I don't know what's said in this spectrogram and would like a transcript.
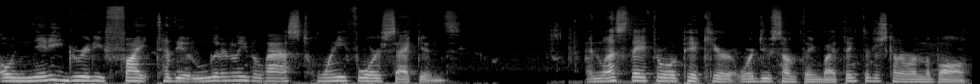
Oh, nitty gritty fight to the literally the last 24 seconds. Unless they throw a pick here or do something, but I think they're just going to run the ball.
